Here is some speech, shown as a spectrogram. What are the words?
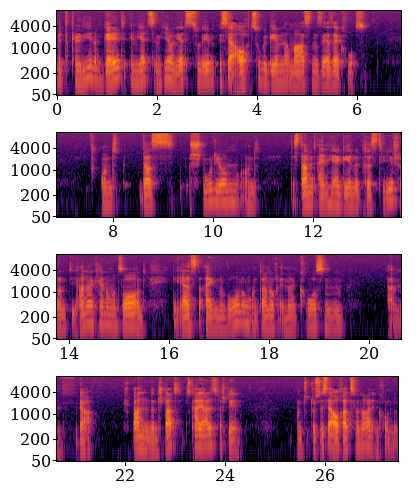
mit geliehenem Geld im Jetzt, im Hier und Jetzt zu leben, ist ja auch zugegebenermaßen sehr, sehr groß. Und das Studium und das damit einhergehende Prestige und die Anerkennung und so und die erste eigene Wohnung und dann noch in einer großen, ähm, ja, spannenden Stadt. Das kann ich alles verstehen. Und das ist ja auch rational im Grunde.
